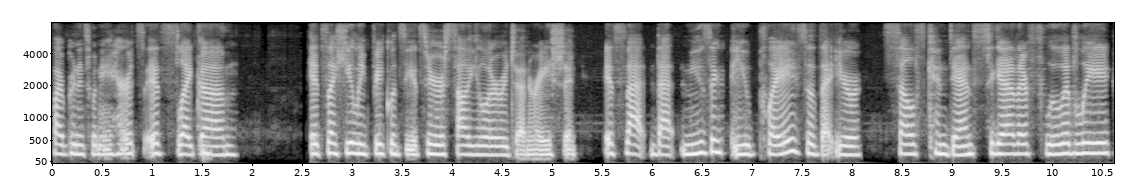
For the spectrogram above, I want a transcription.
528 hertz it's like um it's a healing frequency it's your cellular regeneration. It's that that music that you play so that your cells can dance together fluidly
